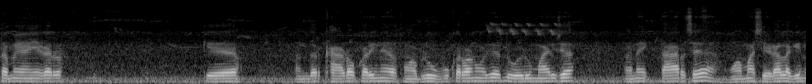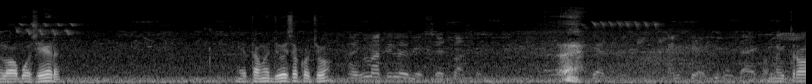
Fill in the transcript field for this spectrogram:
તમે અહીંયા આગળ કે અંદર ખાડો કરીને થોંભલું ઊભું કરવાનું છે દોરડું માર્યું છે અને એક તાર છે આમાં શેડા લગીને લોબો શેડ. એ તમે જોઈ શકો છો. મિત્રો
